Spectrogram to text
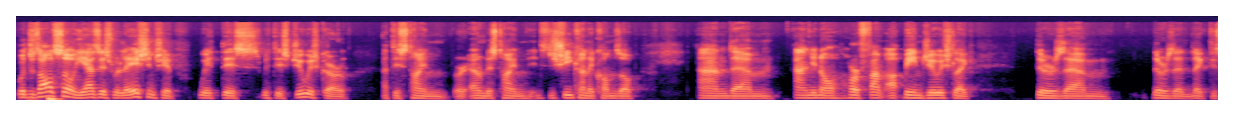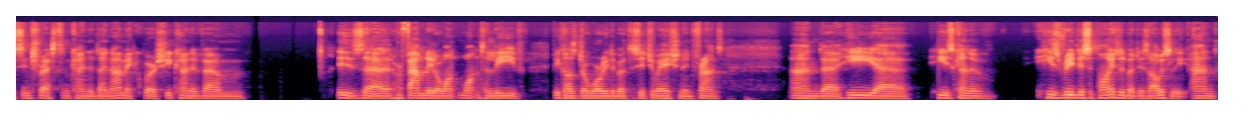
But there's also he has this relationship with this with this Jewish girl at this time or around this time. She kind of comes up, and um and you know her fam uh, being Jewish, like there's um there's a like this interesting kind of dynamic where she kind of um is uh, her family are want, wanting to leave because they're worried about the situation in France, and uh, he uh, he's kind of he's really disappointed about this obviously, and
